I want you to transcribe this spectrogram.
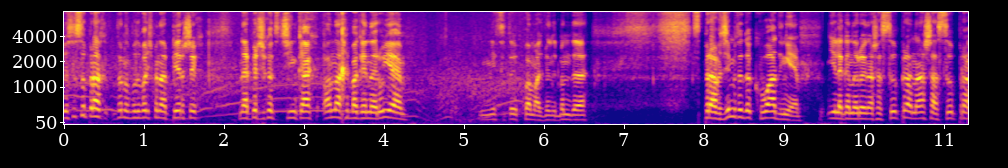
Jest to Supra, którą zbudowaliśmy na pierwszych, na pierwszych odcinkach. Ona chyba generuje... Nie chcę tego kłamać, więc będę... Sprawdzimy to dokładnie. Ile generuje nasza Supra? Nasza Supra...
